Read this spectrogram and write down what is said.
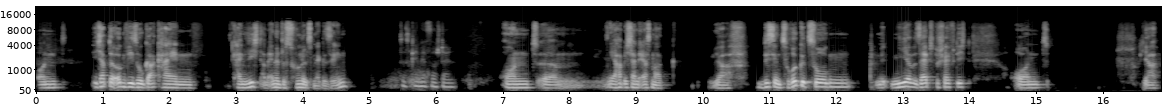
Und ich habe da irgendwie so gar kein, kein Licht am Ende des Tunnels mehr gesehen. Das kann ich mir vorstellen. Und ähm, ja, habe ich dann erstmal ja, ein bisschen zurückgezogen, mit mir selbst beschäftigt und ja,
